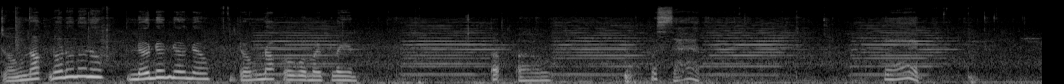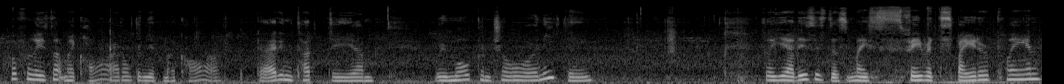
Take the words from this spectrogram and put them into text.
Don't knock. No, no, no, no, no, no, no, no. Don't knock over my plane. Uh-oh. What's that? The heck? Hopefully it's not my car. I don't think it's my car. I didn't touch the um, remote control or anything. So yeah, this is the, my favorite spider plane.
